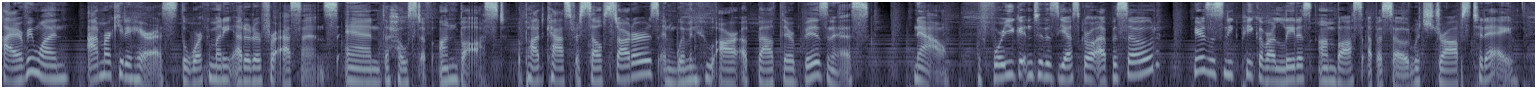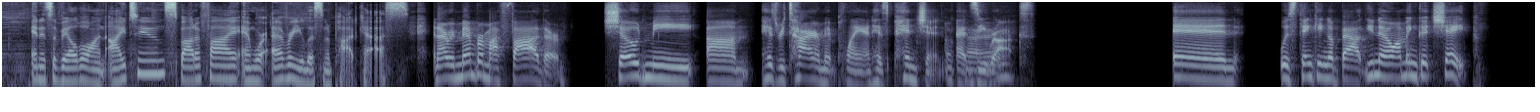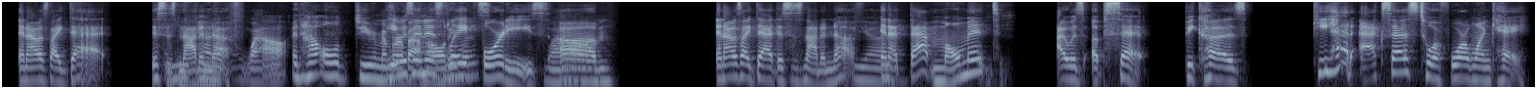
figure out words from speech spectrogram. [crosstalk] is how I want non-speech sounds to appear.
Hi, everyone. I'm Marquita Harris, the work money editor for Essence and the host of Unbossed, a podcast for self starters and women who are about their business. Now, before you get into this Yes Girl episode, here's a sneak peek of our latest Unbossed episode, which drops today. And it's available on iTunes, Spotify, and wherever you listen to podcasts. And I remember my father showed me um, his retirement plan, his pension at Xerox, and was thinking about, you know, I'm in good shape. And I was like, Dad, this is not enough. Wow. And how old do you remember? he was in his late 40s. Wow. Um, and I was like, Dad, this is not enough. Yeah. And at that moment, I was upset because he had access to a 401k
